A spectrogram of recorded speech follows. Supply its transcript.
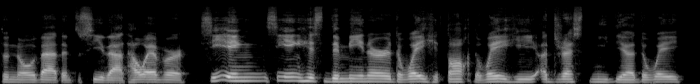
to know that and to see that. However, seeing seeing his demeanor, the way he talked, the way he addressed media, the way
